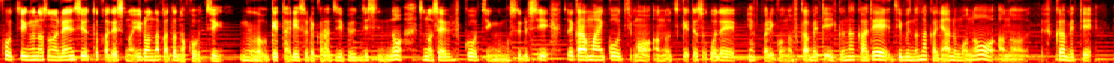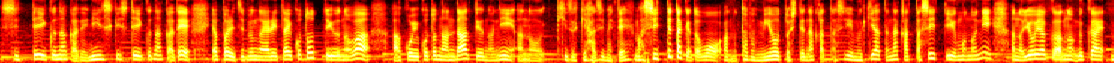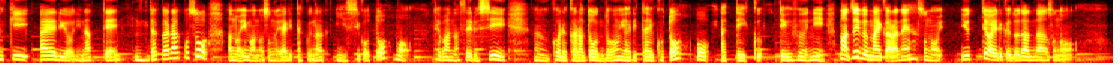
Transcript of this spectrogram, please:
コーチングのその練習とかでそのいろんな方のコーチングを受けたりそれから自分自身のそのセルフコーチングもするしそれからマイコーチもあのつけてそこでやっぱりこの深めていく中で自分の中にあるものをあの深めて知っていく中で認識していく中でやっぱり自分がやりたいことっていうのはあこういうことなんだっていうのにあの気づき始めて、まあ、知ってたけどもあの多分見ようとしてなかったし向き合ってなかったしっていうものにあのようやくあの向かい向き合えるようになって、うん、だからこそあの今のそのやりたくない仕事も手放せるし、うん、これからどんどんやりたいことをやっていくっていう風にまあ随分前からねその言ってはいるけどだんだんその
